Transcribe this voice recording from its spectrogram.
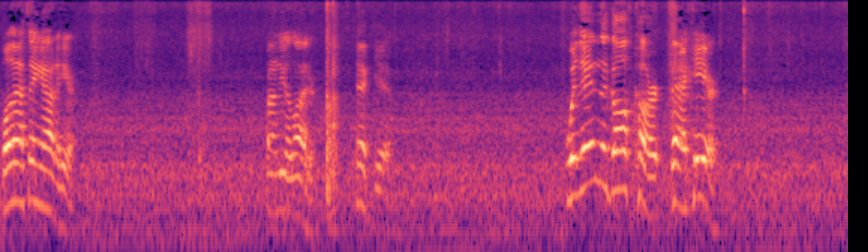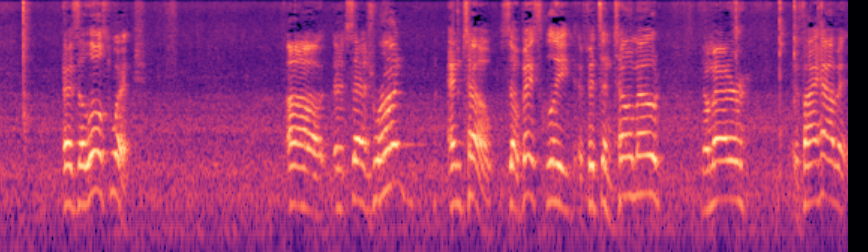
Pull that thing out of here. Found you a lighter. Heck yeah. Within the golf cart back here, there's a little switch. Uh, it says run and tow. So basically, if it's in tow mode, no matter if I have it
